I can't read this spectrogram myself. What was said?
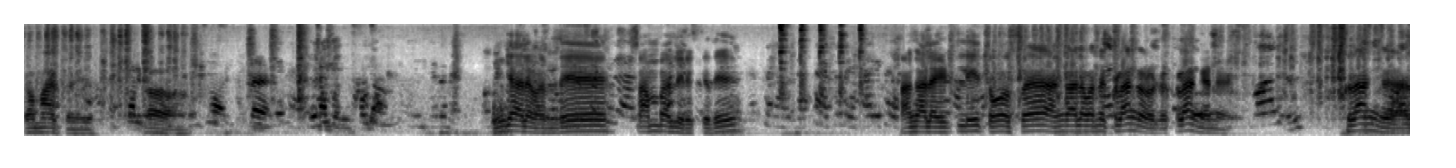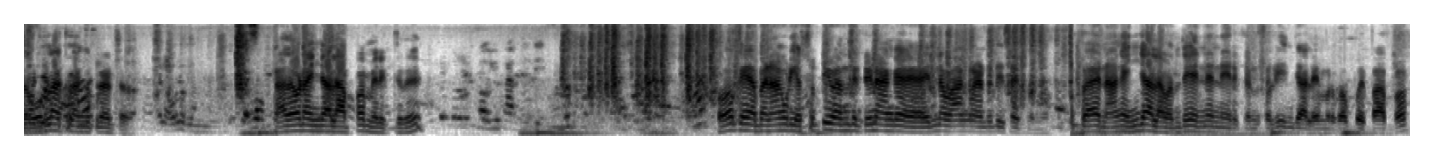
டொமாட்டோ இந்தியாவில் வந்து சம்பல் இருக்குது. அங்கால இட்லி தோசை அங்கால வந்து கிழங்கு கிழங்கு என்ன? கிழங்கு. அது உருளைக்கிழங்கு பிளேட்டு. அதோட இங்கால அப்பம் இருக்குது. ஓகே அப்போ நாங்கள் சுற்றி வந்துட்டு நாங்கள் என்ன வாங்கலான்ட்டு டிசைட் பண்ணுவோம். இப்போ நாங்கள் இந்தியாவில் வந்து என்னென்ன இருக்குன்னு சொல்லி இந்தியாவில் முருகா போய் பார்ப்போம்.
